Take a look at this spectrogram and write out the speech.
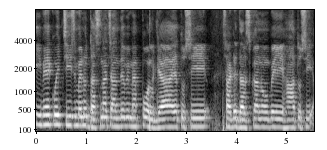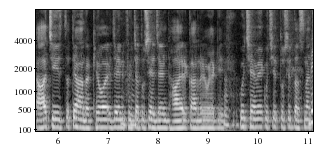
ਇਵੇਂ ਕੋਈ ਚੀਜ਼ ਮੈਨੂੰ ਦੱਸਣਾ ਚਾਹੁੰਦੇ ਹੋ ਵੀ ਮੈਂ ਭੁੱਲ ਗਿਆ ਜਾਂ ਤੁਸੀਂ ਸਾਡੇ ਦਰਸ਼ਕਾਂ ਨੂੰ ਵੀ ਹਾਂ ਤੁਸੀਂ ਆਹ ਚੀਜ਼ ਤੇ ਧਿਆਨ ਰੱਖਿਓ ਜੇ ਇਨ ਫਿਊਚਰ ਤੁਸੀਂ ਏਜੰਟ ਹਾਇਰ ਕਰ ਰਹੇ ਹੋ ਜਾਂ ਕਿ ਕੁਝ ਐਵੇਂ ਕੁਝ ਤੁਸੀਂ ਦੱਸਣਾ ਚਾਹੋ।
